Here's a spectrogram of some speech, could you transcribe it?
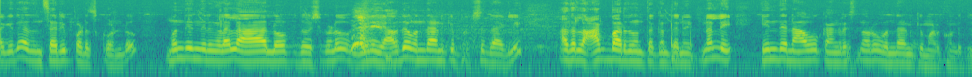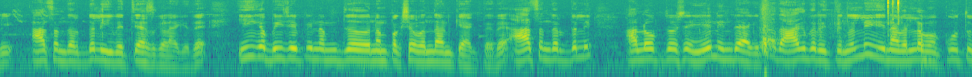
ಆಗಿದೆ ಅದನ್ನು ಸರಿಪಡಿಸ್ಕೊಂಡು ಮುಂದಿನ ದಿನಗಳಲ್ಲಿ ಆ ಲೋಪ ದೋಷಗಳು ಬೇರೆ ಯಾವುದೇ ಹೊಂದಾಣಿಕೆ ಪಕ್ಷದಾಗಲಿ ಅದರಲ್ಲಿ ಆಗಬಾರ್ದು ಅಂತಕ್ಕಂಥ ನಿಟ್ಟಿನಲ್ಲಿ ಹಿಂದೆ ನಾವು ಕಾಂಗ್ರೆಸ್ನವರು ಹೊಂದಾಣಿಕೆ ಮಾಡ್ಕೊಂಡಿದ್ವಿ. ಆ ಸಂದರ್ಭದಲ್ಲಿ ಈ ವ್ಯತ್ಯಾಸಗಳಾಗಿದೆ. ಈಗ ಬಿ ಜೆ ಪಿ ನಮ್ಮದು ನಮ್ಮ ಪಕ್ಷ ಹೊಂದಾಣಿಕೆ ಆಗ್ತಾಯಿದೆ ಆ ಸಂದರ್ಭದಲ್ಲಿ ಆ ಲೋಪದೋಷ ಏನು ಹಿಂದೆ ಆಗಿದೆ ಅದು ಆಗದ ರೀತಿಯಲ್ಲಿ ನಾವೆಲ್ಲ ಕೂತು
